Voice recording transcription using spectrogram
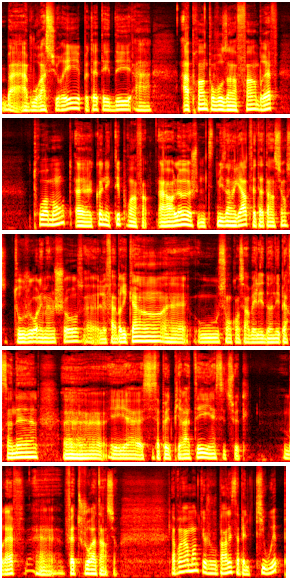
ben, à vous rassurer, peut-être aider à apprendre pour vos enfants. Bref, trois montres euh, connectées pour enfants. Alors là, une petite mise en garde. Faites attention, c'est toujours les mêmes choses. le fabricant, où sont conservées les données personnelles, et si ça peut être piraté, et ainsi de suite. Bref, faites toujours attention. La première montre que je vais vous parler s'appelle Kiwip.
